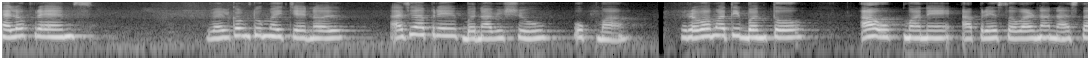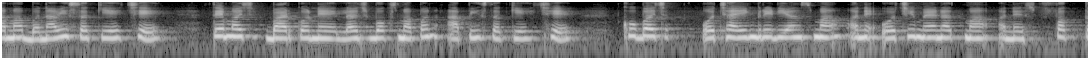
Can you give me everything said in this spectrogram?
Hello friends, welcome to my channel. આજે આપણે બનાવીશું ઉપમા. રવામાંથી બનતો આ ઉપમાને આપણે સવારના નાસ્તામાં બનાવી શકીએ છીએ તેમજ બાળકોને લંચ બોક્સમાં પણ આપી શકીએ છીએ. ખૂબ જ ઓછા ઇન્ગ્રીડિયન્ટ્સમાં અને ઓછી મહેનતમાં અને ફક્ત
